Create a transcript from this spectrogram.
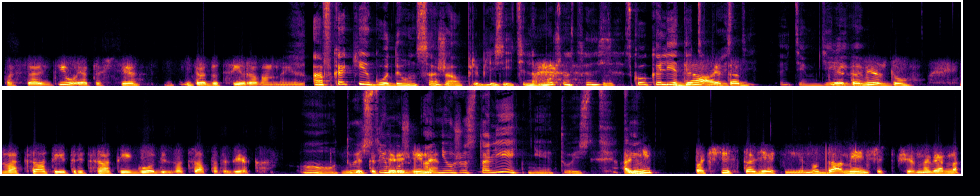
посадил, это все интродуцированные. А в какие годы он сажал приблизительно? Можно сказать? Сколько лет да, этим, это, этим деревьям? Это между 20 и 30 годы 20 века. О, то есть уже, они уже столетние, то есть... Они почти столетние. Ну да, меньше, чем, наверное,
